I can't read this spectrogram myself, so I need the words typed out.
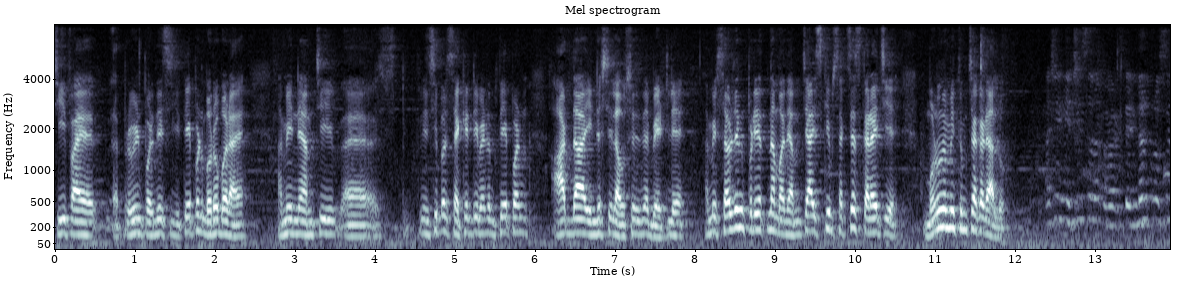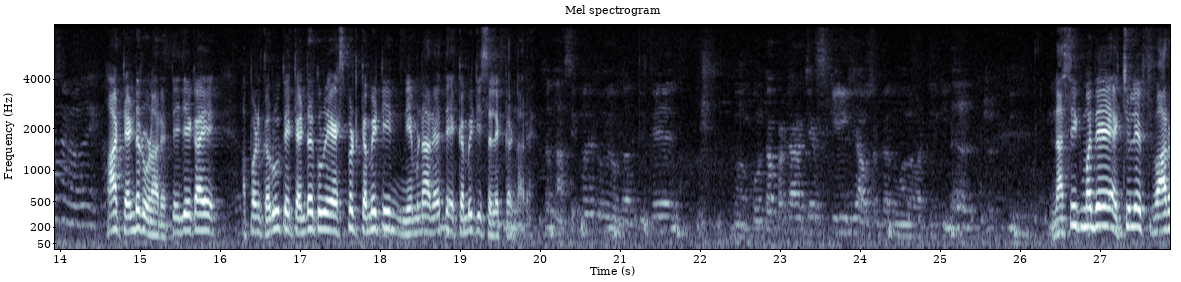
चीफ आहे प्रवीण परदेशी ते पण बरोबर आहे. आम्ही आमची प्रिन्सिपल सेक्रेटरी मॅडम ते पण आठ दहा इंडस्ट्रियल हाऊसेसने भेटले. आम्ही सर्वजण प्रयत्नामध्ये आमची ही स्कीम सक्सेस करायची आहे. म्हणून आम्ही तुमच्याकडे आलो. हा टेंडर होणार आहे. ते जे काय आपण करू ते टेंडर करून एक्सपर्ट कमिटी नेमणार आहे ते कमिटी सिलेक्ट करणार आहे. नाशिकमध्ये तुम्ही होता तिथे अं, कोणत्या प्रकारचे स्किलची आवश्यकता तुम्हाला वाटली की नाशिकमध्ये ॲक्च्युली फार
